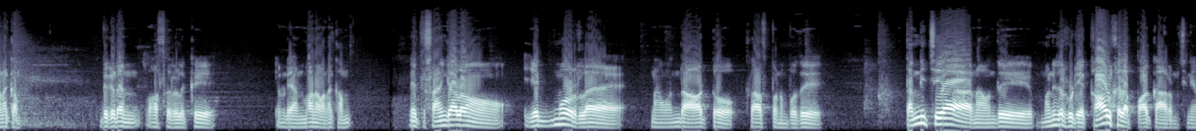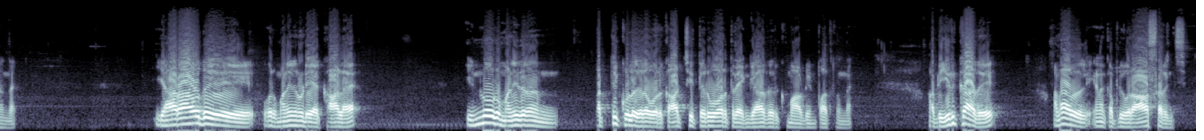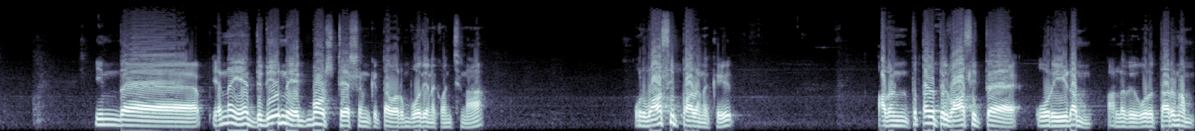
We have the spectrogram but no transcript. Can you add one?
வணக்கம். விகடன் வாசகர்களுக்கு என்னுடைய அன்பான வணக்கம். நேற்று சாயங்காலம் எக்மோரில் நான் வந்த ஆட்டோ கிராஸ் பண்ணும்போது தன்னிச்சையாக நான் வந்து மனிதர்களுடைய கால்களை பார்க்க ஆரம்பிச்சுனே வந்தேன். யாராவது ஒரு மனிதனுடைய காலை இன்னொரு மனிதன் பற்றி கொள்ளுகிற ஒரு காட்சி தெருவோரத்தில் எங்கேயாவது இருக்குமா அப்படின்னு பார்த்துருந்தேன் அப்படி இருக்காது. ஆனால் எனக்கு அப்படி ஒரு ஆசை இருந்துச்சு. இந்த என்ன ஏன் திடீர்னு எக்மோர் ஸ்டேஷன் கிட்ட வரும்போது எனக்கு வந்துச்சுன்னா ஒரு வாசிப்பாளனுக்கு அவன் புத்தகத்தில் வாசித்த ஒரு இடம் அல்லது ஒரு தருணம்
